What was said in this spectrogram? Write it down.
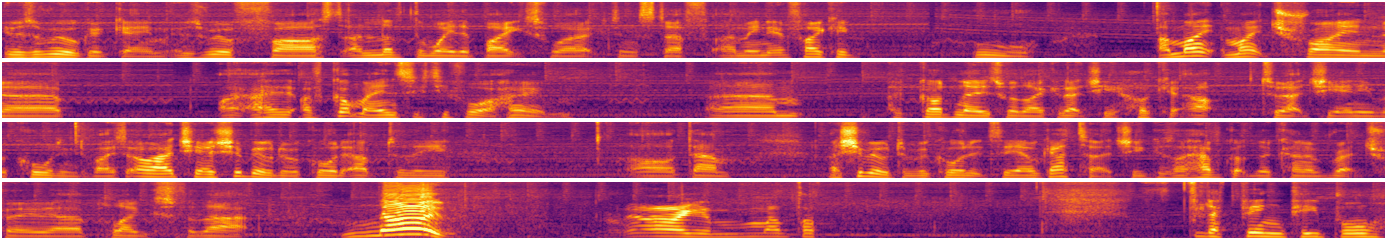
it was a real good game. It was real fast. I loved the way the bikes worked and stuff. I mean, if I could, ooh, I might might try and. Uh, I, I've got my N64 at home. Um, God knows whether I could actually hook it up to actually any recording device. Oh, actually, I should be able to record it up to the. Oh, damn. I should be able to record it to the Elgato actually, because I have got the kind of retro uh, plugs for that. No! Oh, you mother. Flipping people.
